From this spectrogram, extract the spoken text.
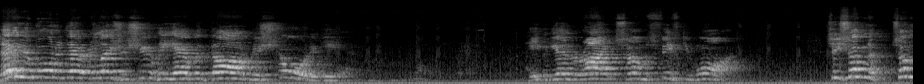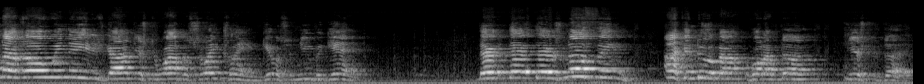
David wanted that relationship he had with God restored again. He began to write Psalms 51. See, sometimes all we need is God just to wipe a slate clean, give us a new beginning. There, there, there's nothing I can do about what I've done yesterday.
